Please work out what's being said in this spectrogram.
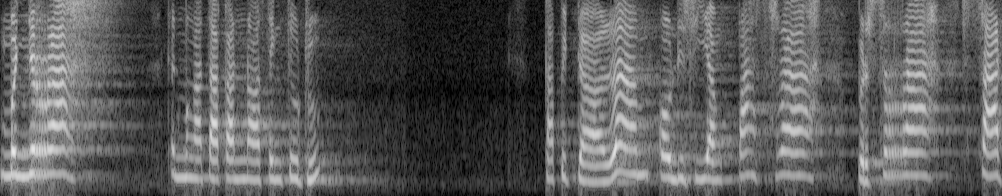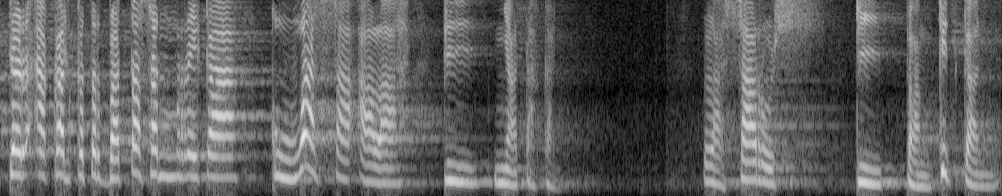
menyerah, dan mengatakan nothing to do. Tapi dalam kondisi yang pasrah, berserah, sadar akan keterbatasan mereka, kuasa Allah dinyatakan. Lazarus dibangkitkan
